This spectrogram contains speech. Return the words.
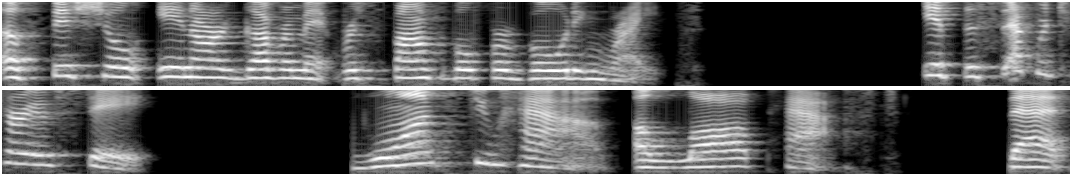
official in our government responsible for voting rights. If the Secretary of State wants to have a law passed that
